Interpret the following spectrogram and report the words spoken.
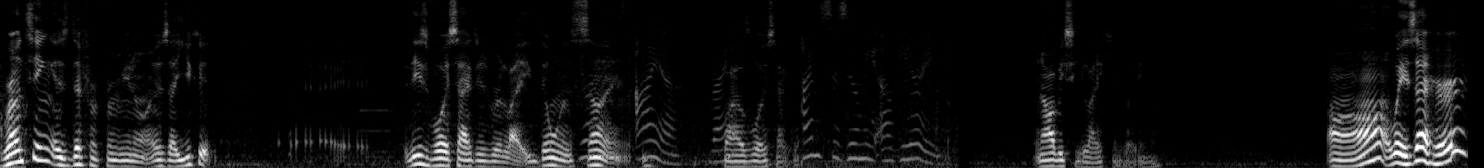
Grunting is different from you know. It's like you could. Uh, these voice actors were like doing Your something Aya, right? while voice acting, I'm Suzumi Aogiri. and obviously like him, but you know. Aw, wait, is that her?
